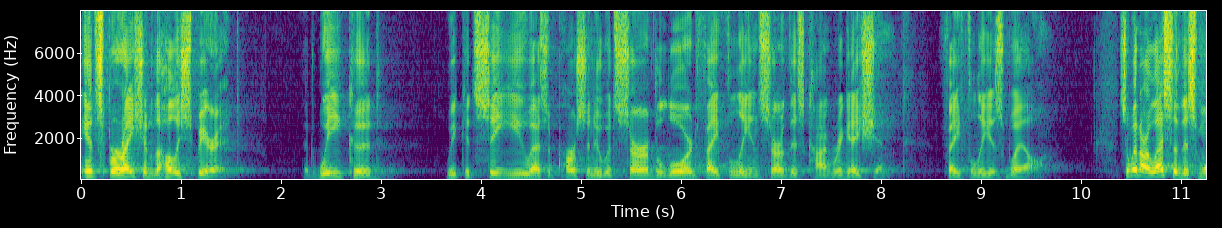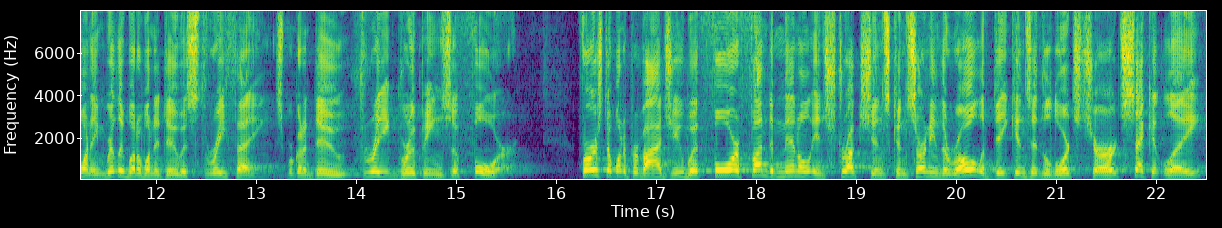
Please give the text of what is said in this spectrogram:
inspiration of the Holy Spirit, that we could, we could see you as a person who would serve the Lord faithfully and serve this congregation faithfully as well. So, in our lesson this morning, really what I want to do is three things. We're going to do three groupings of four. First, I want to provide you with four fundamental instructions concerning the role of deacons in the Lord's church. Secondly,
